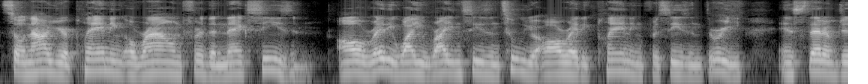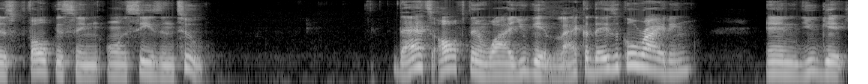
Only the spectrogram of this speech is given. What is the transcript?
so now you're planning around for the next season already while you're writing season 2 you're already planning for season 3 instead of just focusing on season 2 that's often why you get lackadaisical writing and you get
